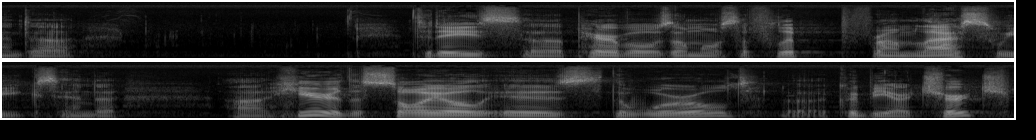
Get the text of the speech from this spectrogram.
And uh, today's uh, parable is almost a flip from last week's. And uh, here, the soil is the world, could be our church.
